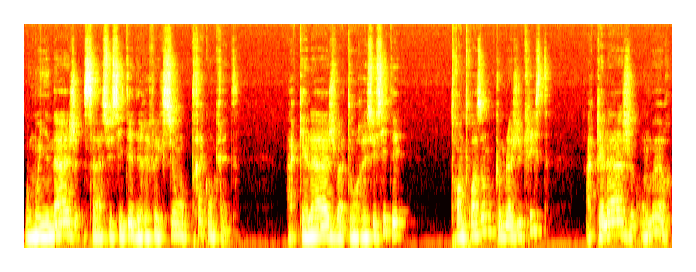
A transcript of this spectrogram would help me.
Au Moyen Âge, ça a suscité des réflexions très concrètes. À quel âge va-t-on ressusciter? 33 ans, comme l'âge du Christ? À quel âge on meurt?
